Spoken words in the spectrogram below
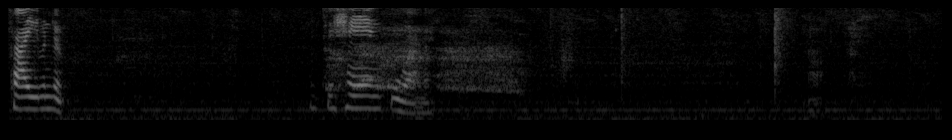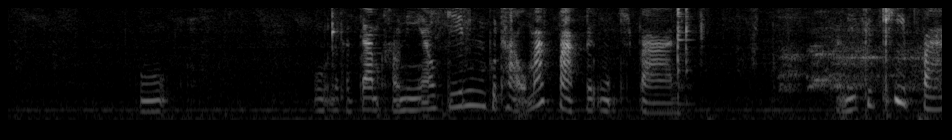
ไฟมันแบบมันจะแห้งกว่านะอูอูแล้วก็จำข้าเหนียวกินผู้เฒ่ามากปักเลยอูขี้ปลานอันนี้คือขี้ปลา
